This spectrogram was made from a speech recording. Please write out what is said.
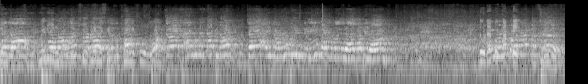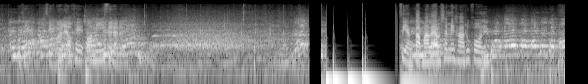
ยินแต่บางคนไม่ได้ยินเพราะว่าพี่ไม่มีเสียงเพราะพี่ไม่พูดหรือเปล่า ผมเจอใครรู้ไหมครับพี่น้อง เจอไอ้หนูวิ่งหนีลงเรือครับพี่น้อง ดูได้ปกติโอเคเสียงมาแล้วโอเคตอนนี้เดี๋ยวเดี๋ยวเดี๋ยวเสียงกลับมาแล้วใช่ไหมคะทุกคนที่พวกเราเข้าไปในสภา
